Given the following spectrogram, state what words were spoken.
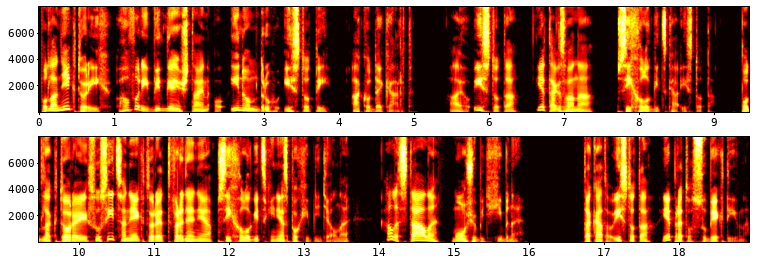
Podľa niektorých hovorí Wittgenstein o inom druhu istoty ako Descartes. A jeho istota je tzv. psychologická istota, podľa ktorej sú síce niektoré tvrdenia psychologicky nespochybniteľné, ale stále môžu byť chybné. Takáto istota je preto subjektívna,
